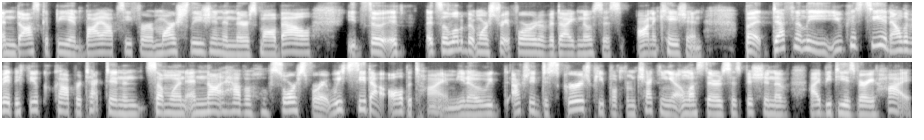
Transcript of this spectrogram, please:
endoscopy and biopsy for a marsh lesion in their small bowel. So it's it's a little bit more straightforward of a diagnosis on occasion, but definitely you could see an elevated fecal calprotectin in someone and not have a source for it. We see that all the time. You know, we actually discourage people from checking it unless there's suspicion of IBD is very high.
